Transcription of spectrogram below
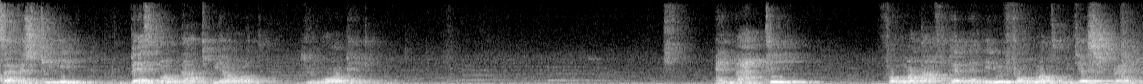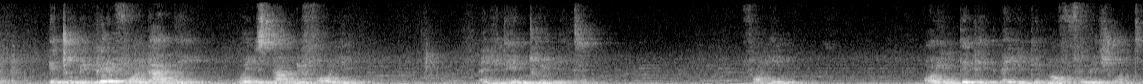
service to Him, based on that, we are what? Rewarded. And that thing, from what I've heard and even from what we just read, it will be painful on that day when you stand before Him and you didn't do anything for Him. Or you did it and you did not finish what?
